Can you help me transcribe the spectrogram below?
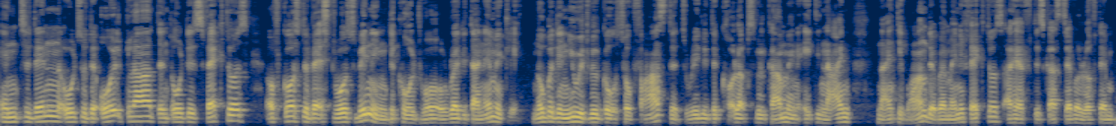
and then also the oil glut and all these factors, of course, the West was winning the Cold War already dynamically. Nobody knew it will go so fast that really the collapse will come in 89, 91. There were many factors. I have discussed several of them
